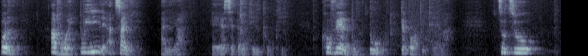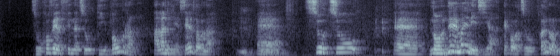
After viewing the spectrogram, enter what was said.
pon a boy pui le a chai ani a. E se ta thil thu khi khovel bum tu te po ti thema chu chu chu khovel fin na chu ti borang ala ni le zel do na e chu chu e nom ne mai ni zia te po chu kan ron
